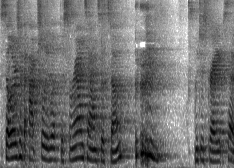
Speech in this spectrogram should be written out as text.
Sellers have actually left a surround sound system, which is great. So,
